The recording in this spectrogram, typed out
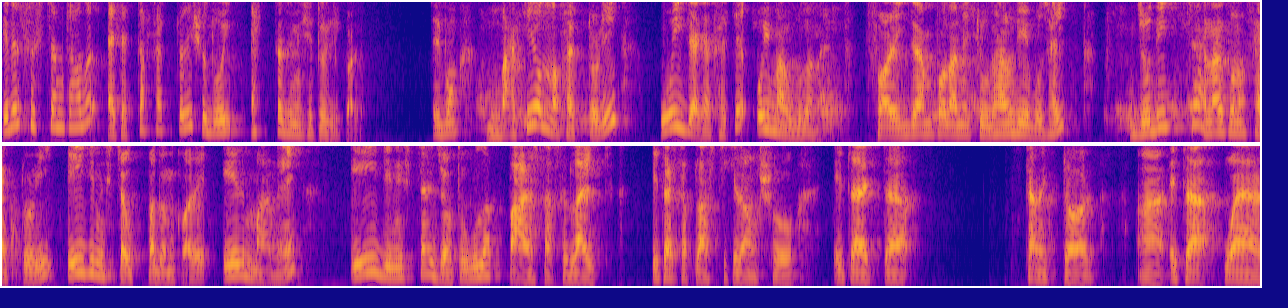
এদের সিস্টেমটা হলো এক একটা ফ্যাক্টরি শুধু ওই একটা জিনিসই তৈরি করে। এবং বাকি অন্য ফ্যাক্টরি ওই জায়গা থেকে ওই মালগুলো নেয়। ফর এক্সাম্পল আমি একটু উদাহরণ দিয়ে বোঝাই। যদি চায়নার কোনো ফ্যাক্টরি এই জিনিসটা উৎপাদন করে, এর মানে এই জিনিসটার যতগুলো পার্টস আছে লাইক এটা একটা প্লাস্টিকের অংশ, এটা একটা কানেক্টর এটা ওয়্যার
